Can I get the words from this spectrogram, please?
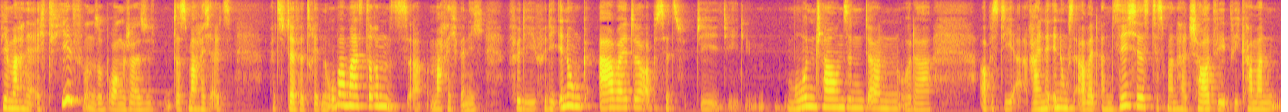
wir machen ja echt viel für unsere Branche. Also das mache ich als, als stellvertretende Obermeisterin. Das äh, mache ich, wenn ich für die, für die Innung arbeite, ob es jetzt die, die, die Modenschauen sind dann oder ob es die reine Innungsarbeit an sich ist, dass man halt schaut, wie, wie kann man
